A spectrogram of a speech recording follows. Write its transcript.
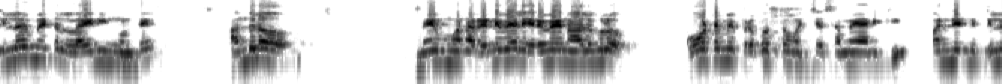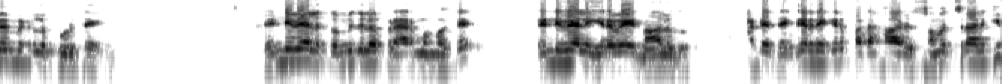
కిలోమీటర్ లైనింగ్ ఉంటే అందులో మేము మొన్న రెండు వేల ఇరవై నాలుగులో కూటమి ప్రభుత్వం వచ్చే సమయానికి పన్నెండు కిలోమీటర్లు పూర్తయింది. రెండు వేల తొమ్మిదిలో ప్రారంభమవుతే రెండు వేల ఇరవై నాలుగు. అంటే దగ్గర దగ్గర పదహారు సంవత్సరాలకి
